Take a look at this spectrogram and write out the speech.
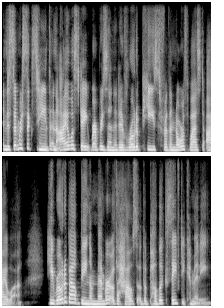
In December 16th, an Iowa state representative wrote a piece for the Northwest Iowa. He wrote about being a member of the House of the Public Safety Committee.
